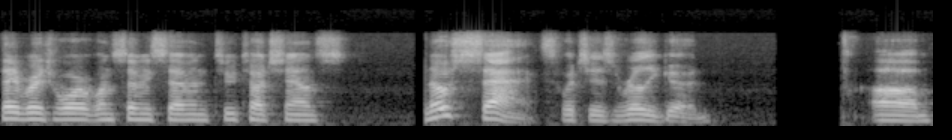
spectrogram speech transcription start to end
Teddy Bridgewater, 177, two touchdowns, no sacks, which is really good. Um,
